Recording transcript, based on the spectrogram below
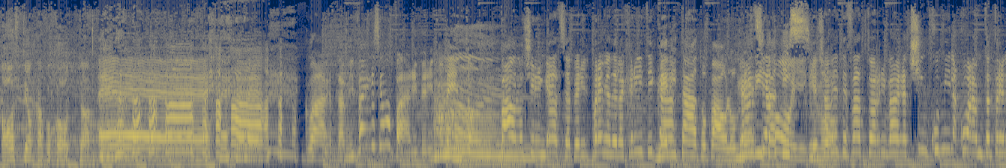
Ostia o capocotta? Eh, guarda, mi pare che siamo pari per il momento. Ah. Paolo ci ringrazia per il premio della critica. Meritato Paolo, Grazie a voi che meritatissimo. ci avete fatto arrivare a 5.043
